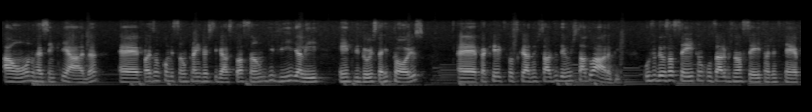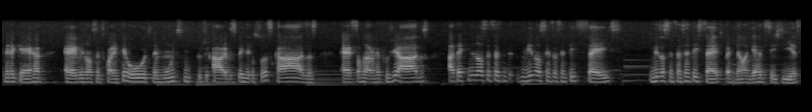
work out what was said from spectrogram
a ONU, recém-criada, é, faz uma comissão para investigar a situação, divide ali entre dois territórios, é, para que fosse criado um Estado judeu e um Estado árabe. Os judeus aceitam, os árabes não aceitam. A gente tem a Primeira Guerra é, em 1948, né? muitos árabes perderam suas casas, é, se tornaram refugiados, até que em 1966, 1967, perdão, a Guerra de Seis Dias,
